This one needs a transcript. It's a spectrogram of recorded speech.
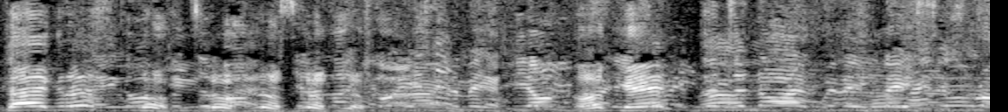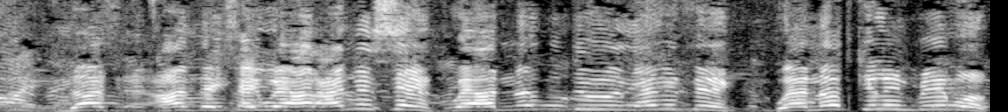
Tigris. Look, look, look, look, look. Okay. They deny it within basis right. That's, and they say we are innocent. We are not doing anything. We are not killing people.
